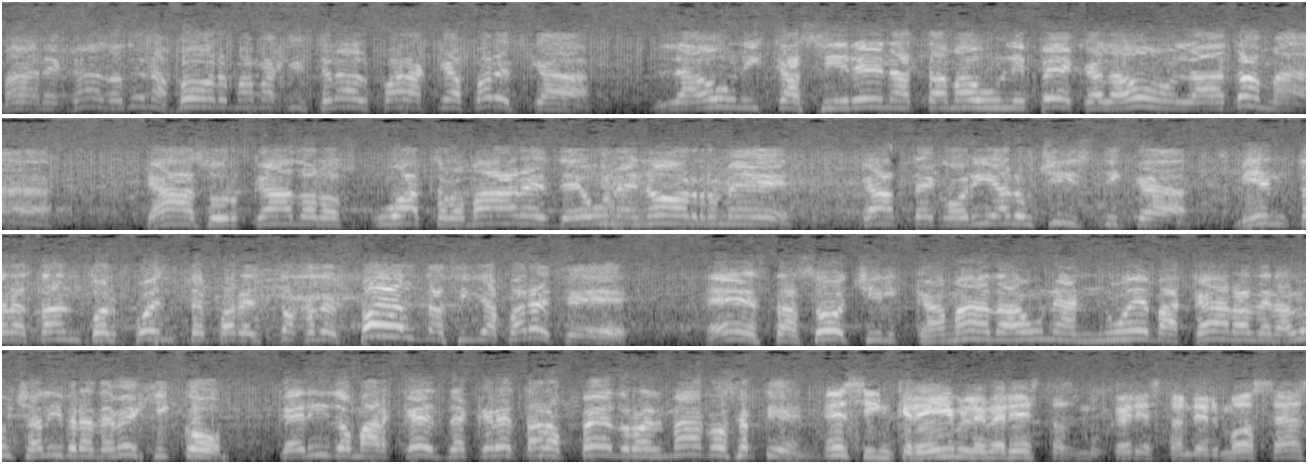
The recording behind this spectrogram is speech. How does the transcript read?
Manejado de una forma magistral para que aparezca la única sirena tamaulipeca, la, la dama, que ha surcado los cuatro mares de una enorme categoría luchística. Mientras tanto, el puente para el toque de espaldas y aparece esta Xochitl Camada, una nueva cara de la lucha libre de México. Querido Marqués de Querétaro, Pedro el Mago Septién. Es increíble ver estas mujeres tan hermosas.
